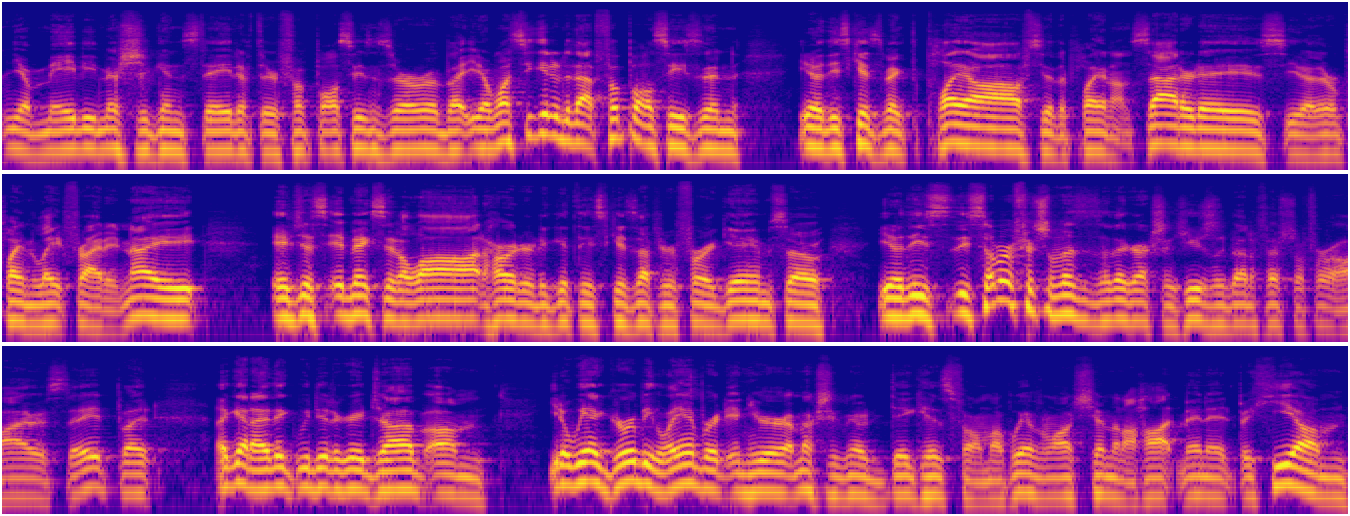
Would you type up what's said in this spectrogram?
you know, maybe Michigan State if their football season's over. But, you know, once you get into that football season, you know, these kids make the playoffs, you know, they're playing on Saturdays, you know, they were playing late Friday night. It just it makes it a lot harder to get these kids up here for a game. So, you know, these these summer official visits I think are actually hugely beneficial for Ohio State. But again, I think we did a great job. Um, you know, we had Guerby Lambert in here. I'm actually going to dig his film up. We haven't watched him in a hot minute, but he um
